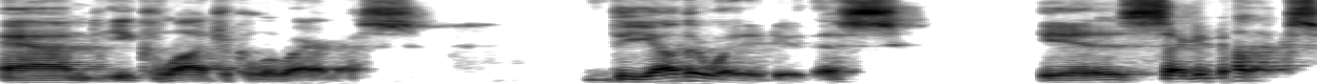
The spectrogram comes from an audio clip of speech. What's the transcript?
and ecological awareness. The other way to do this is psychedelics.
